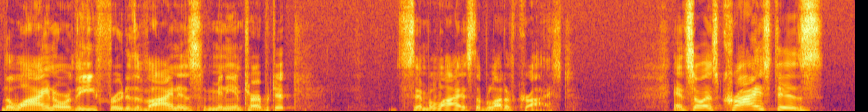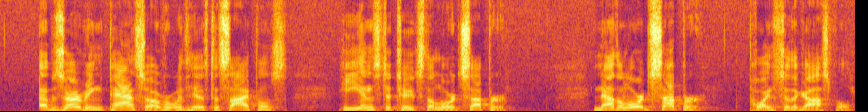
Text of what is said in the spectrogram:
The wine or the fruit of the vine, as many interpret it, symbolize the blood of Christ. And so, as Christ is observing Passover with his disciples, he institutes the Lord's Supper. Now, the Lord's Supper points to the gospel.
